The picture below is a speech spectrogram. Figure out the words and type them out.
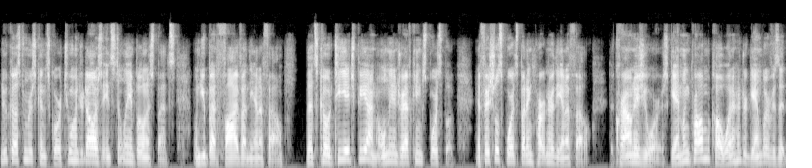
New customers can score $200 instantly in bonus bets when you bet five on the NFL. That's code THPN only in DraftKings Sportsbook, an official sports betting partner of the NFL. The crown is yours. Gambling problem? Call 1-800-GAMBLER. Visit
